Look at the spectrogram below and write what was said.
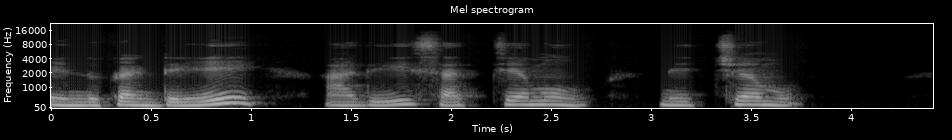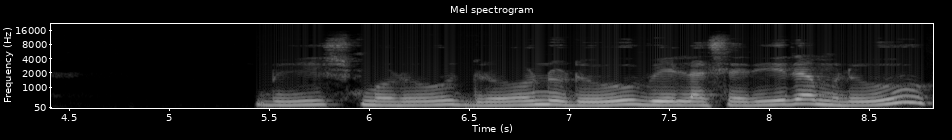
ఎందుకంటే అది సత్యము నిత్యము. భీష్ముడు ద్రోణుడు వీళ్ళ శరీరములు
